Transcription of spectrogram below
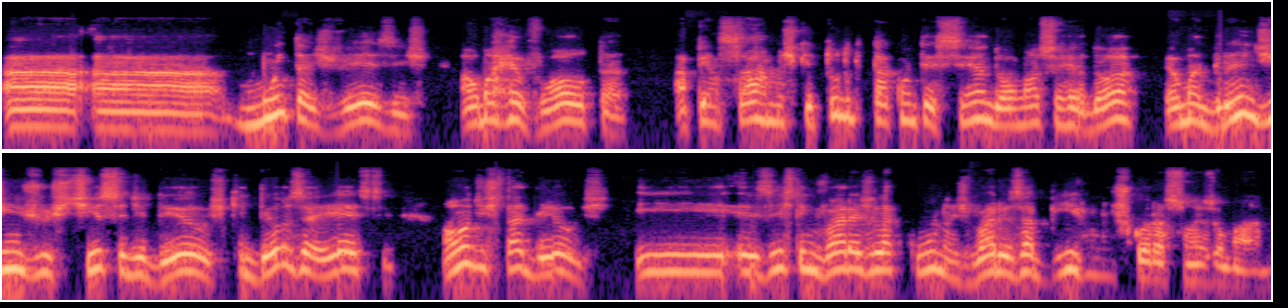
a, a muitas vezes a uma revolta a pensarmos que tudo que está acontecendo ao nosso redor é uma grande injustiça de Deus. Que Deus é esse? Onde está Deus? E existem várias lacunas, vários abismos nos corações humanos.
